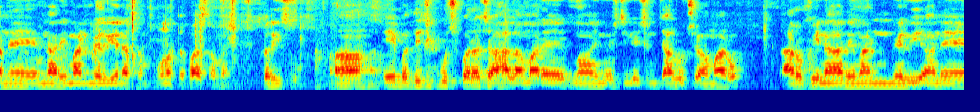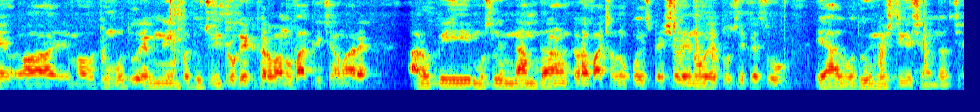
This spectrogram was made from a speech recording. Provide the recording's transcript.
અને એમના રિમાન્ડ મેળવી એના સંપૂર્ણ તપાસ અમે કરીશું. એ બધી જ પૂછપરછ હાલ અમારે ઇન્વેસ્ટિગેશન ચાલુ છે અમારું. આરોપીના રિમાન્ડ મેળવી અને એમાં વધુ વધુ એમની બધું જ ઇન્ટ્રોગેટ કરવાનું બાકી છે અમારે. આરોપી મુસ્લિમ નામ ધારણ કરવા પાછળનો કોઈ સ્પેશિયલ એનો હેતુ છે કે શું એ હાલ બધું ઇન્વેસ્ટિગેશન અંદર છે.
